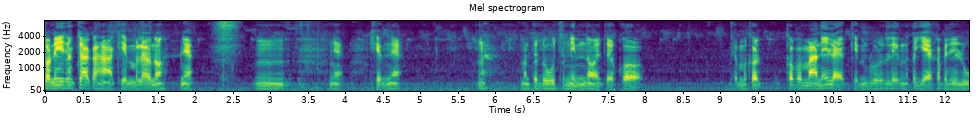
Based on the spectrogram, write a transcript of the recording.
ตอนนี้ทั้งชาติก็หาเข็มมาแล้วเนาะเนี่ย อืม เนี่ย เข็มเนี่ยมันจะดูสนิมหน่อย แต่ก็ แต่มันก็ก็ประมาณนี้แหละ เข็มรูเล็กนะก็แย่เข้าไปในรู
